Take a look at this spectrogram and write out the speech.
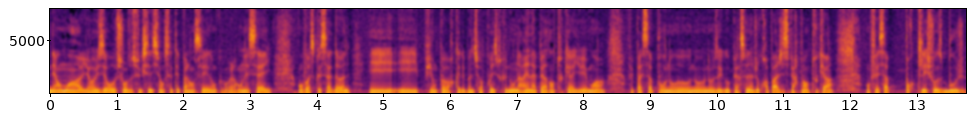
Néanmoins, il y aurait eu zéro chance de succès si on s'était pas lancé. Donc voilà, on essaye, on voit ce que ça donne, et, puis on peut avoir que des bonnes surprises, parce que nous, on n'a rien à perdre, en tout cas, Yves et moi. On fait pas ça pour nos, nos, égos personnels, je crois pas, j'espère pas en tout cas. On fait ça pour que les choses bougent.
